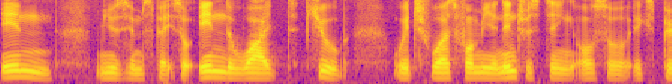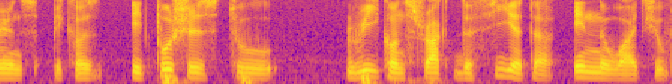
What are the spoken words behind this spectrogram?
in museum space, so in the white cube, which was for me an interesting also experience because it pushes to reconstruct the theater in the white cube.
